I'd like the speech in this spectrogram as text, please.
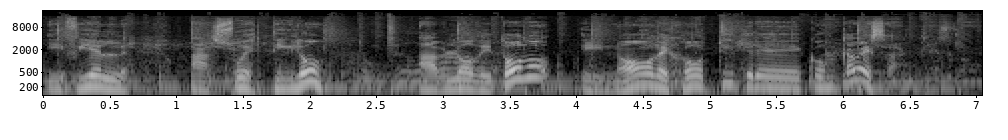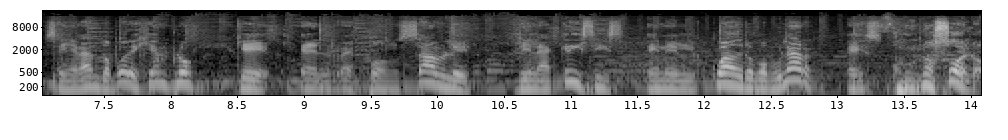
y fiel a su estilo, habló de todo y no dejó títere con cabeza, señalando, por ejemplo, que el responsable de la crisis en el cuadro popular es uno solo.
